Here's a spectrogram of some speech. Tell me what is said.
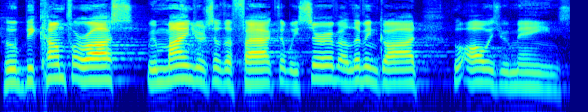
who become for us reminders of the fact that we serve a living God who always remains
